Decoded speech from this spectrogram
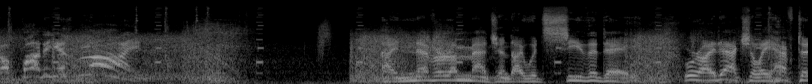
Your body is mine! I never imagined I would see the day where I'd actually have to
